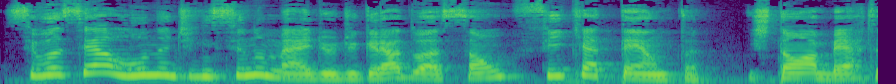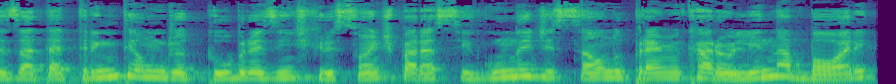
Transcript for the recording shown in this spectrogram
Se você é aluna de ensino médio ou de graduação, fique atenta. Estão abertas até 31 de outubro as inscrições para a segunda edição do Prêmio Carolina Bore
